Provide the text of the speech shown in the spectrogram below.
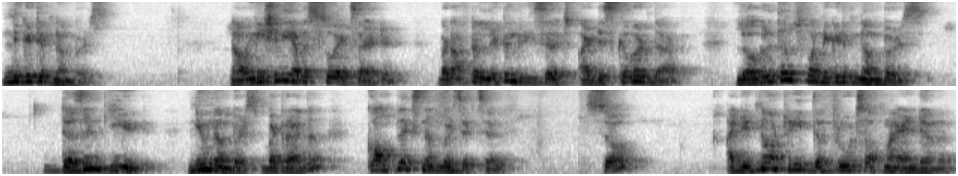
negative numbers? Now, initially I was so excited, but after little research, I discovered that logarithms for negative numbers doesn't yield new numbers, but rather complex numbers itself. So, I did not reap the fruits of my endeavor,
